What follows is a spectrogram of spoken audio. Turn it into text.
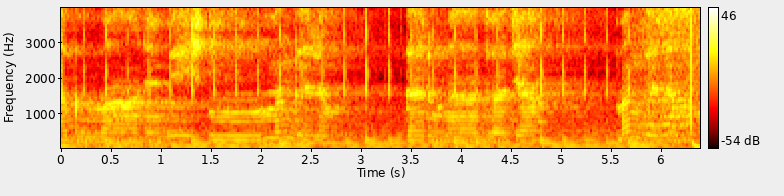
भगवान् विष्णु मङ्गलं करुणाध्वजा मङ्गलम्।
